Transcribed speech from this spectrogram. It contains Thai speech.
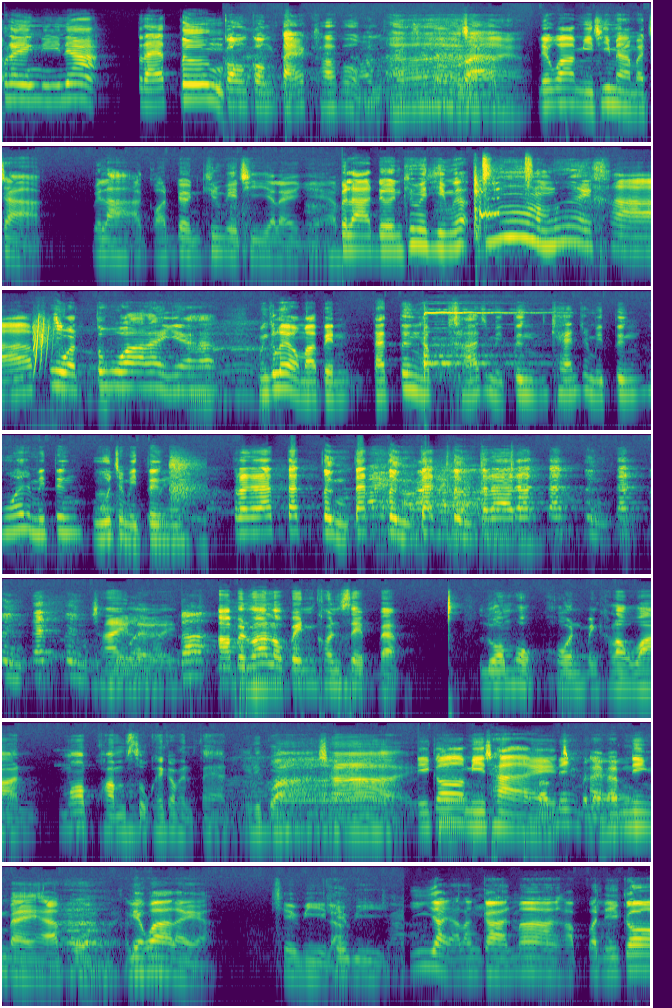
เพลงนี้เนี่ยแตรตึง กองกองแตกครับผมอ่าใช่ครับเรียกว่ามีที่มามาจากเวลาอากอสเดินขึ้นเวทีอะไรอย่างเงี้ยครับเวลาเดินขึ้นเวทีมันก็อืมเมื่อยขาปวดตัวอะไรอย่างเงี้ยฮะมันก็เลยออกมาเป็นแตดตึงครับขาจะมีตึงแขนจะมีตึง หัวจะมีตึงหูจะมีตึง ตระดัดตัดตึงตัดตึงตัดตึงตระดัดตัดตึงตัดตึงตัดตึงใช่เลย ก็ เอาเป็นว่าเราเป็นคอนเซปต์แบบรวม 6 คนเป็นคาราวานมอบความสุขให้กับแฟนๆอย่างนี้ดีกว่า ใช่ นี่ก็มีถ่ายภาพนิ่งไปแล้ว ถ่ายภาพนิ่งไปครับผมเรียกว่าอะไรอะ KV เหรอ KV ยิ่งใหญ่อลังการมากครับ วันนี้ก็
